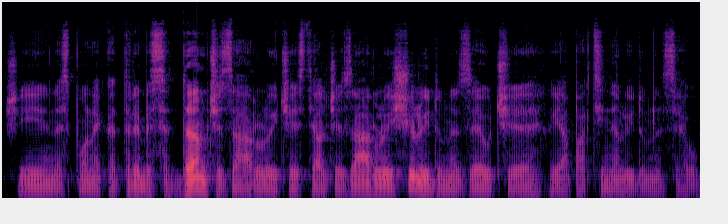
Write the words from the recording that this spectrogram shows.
și ne spune că trebuie să dăm cezarului ce este al cezarului și lui Dumnezeu ce îi aparține lui Dumnezeu.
